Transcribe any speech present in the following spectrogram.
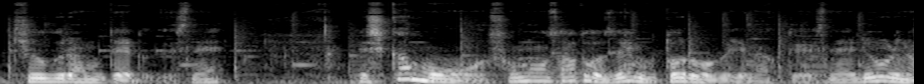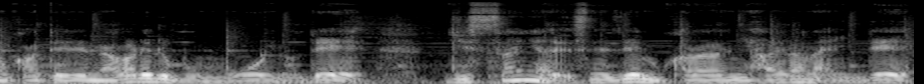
9g 程度ですね。でしかも、その砂糖全部取るわけじゃなくてですね、料理の過程で流れる分も多いので、実際にはですね、全部体に入らないんで、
